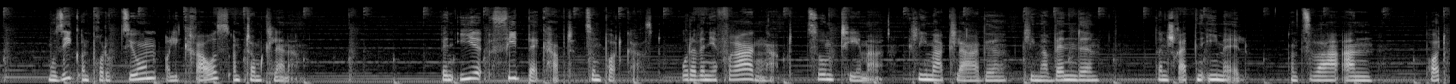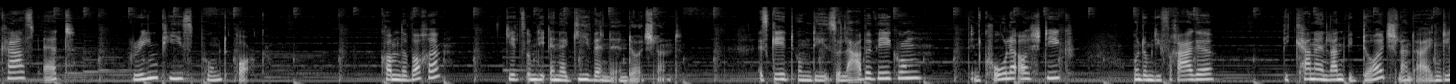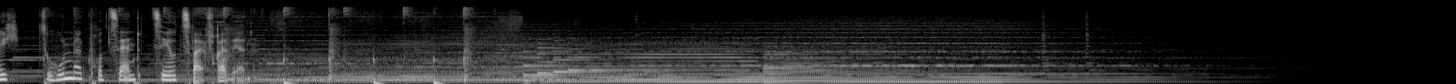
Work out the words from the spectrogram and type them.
Musik und Produktion Olli Kraus und Tom Klenner. Wenn ihr Feedback habt zum Podcast oder wenn ihr Fragen habt zum Thema Klimaklage, Klimawende, dann schreibt eine E-Mail. Und zwar an podcast at greenpeace.org. Kommende Woche geht es um die Energiewende in Deutschland. Es geht um die Solarbewegung, den Kohleausstieg und um die Frage, wie kann ein Land wie Deutschland eigentlich zu 100% CO2-frei werden?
